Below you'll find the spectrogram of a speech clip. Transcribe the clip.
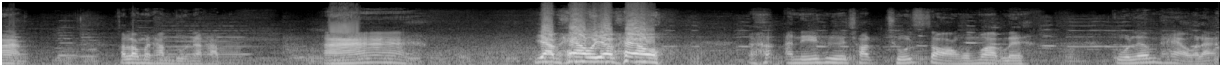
มาก ก็ลองไปทำดูนะครับอ่าอย่าแผ่วอย่าแผ่วอันนี้คือช็อตชุดสองผมบอกเลย กูเริ่มแผ่วแล้ว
